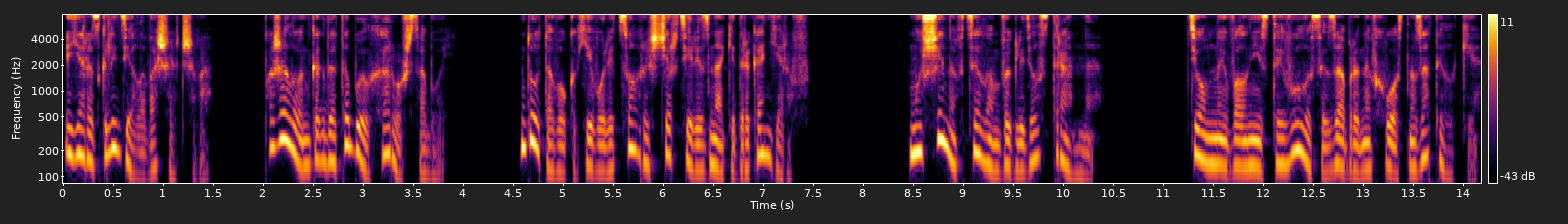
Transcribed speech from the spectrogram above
и я разглядела вошедшего. Пожалуй, он когда-то был хорош собой. До того, как его лицо расчертили знаки драконьеров. Мужчина в целом выглядел странно. Темные волнистые волосы забраны в хвост на затылке.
